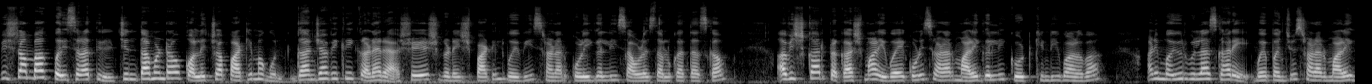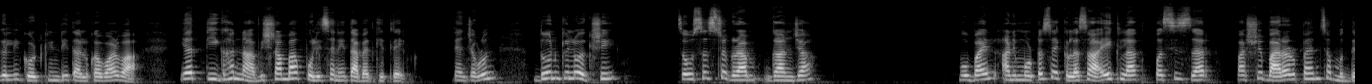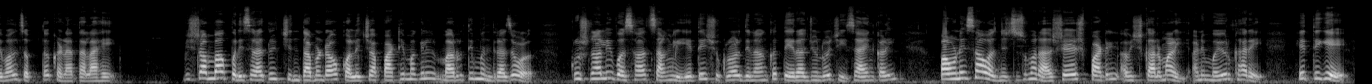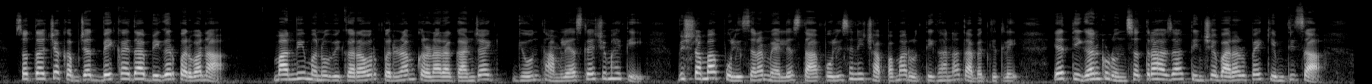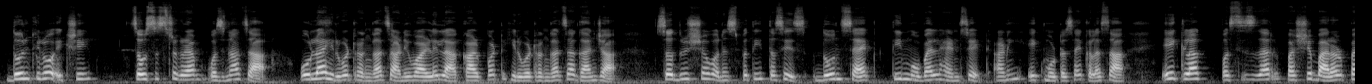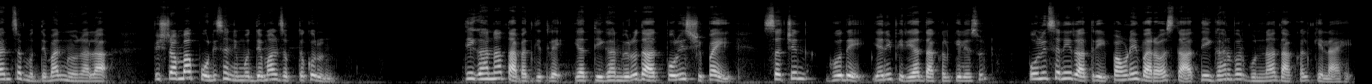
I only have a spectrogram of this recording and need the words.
विश्रामबाग परिसरातील चिंतामणराव कॉलेजच्या पाठीमागून गांजा विक्री करणाऱ्या श्रेयश गणेश पाटील वय वीस राहणार कोळीगल्ली सावळज तालुका तासगाव. आविष्कार प्रकाश माळी वय एकोणीस राहणार माळीगल्ली गोटखिंडी वाळवा आणि मयूर विलास घारे वय पंचवीस राहणार माळीगल्ली गोटखिंडी तालुका वाळवा या तिघांना विश्रामबाग पोलिसांनी ताब्यात घेतले. त्यांच्याकडून दोन किलो एकशे चौसष्ट ग्राम गांजा मोबाईल आणि मोटरसायकल असा एक लाख पस्तीस हजार पाचशे बारा रुपयांचा मुद्देमाल जप्त करण्यात आला आहे. विश्रामबाग परिसरातील चिंतामणराव कॉलेजच्या पाठीमागील मारुती मंदिराजवळ कृष्णाली वसाहत सांगली येथे शुक्रवार दिनांक तेरा जून रोजी सायंकाळी पावणे सहा वाजण्याच्या सुमारास श्रेयश पाटील आविष्कार माळी आणि मयूर घारे हे तिघे स्वतःच्या कब्जात बेकायदा बिगर परवाना मानवी मनोविकारावर परिणाम करणारा गांजा घेऊन थांबले असल्याची माहिती विश्रामबाग पोलिसांना मिळाली असता पोलिसांनी छापा मारून तिघांना ताब्यात घेतले. या तिघांकडून सतरा हजार तीनशे बारा रुपये किमतीचा दोन किलो एकशे चौसष्ट ग्रॅम वजनाचा ओला हिरवट रंगाचा आणि वाळलेला काळपट हिरवट रंगाचा गांजा सदृश्य वनस्पती तसेच दोन सॅक तीन मोबाईल हँडसेट आणि एक मोटरसायकल असा एक लाख पस्तीस हजार पाचशे बारा रुपयांचा मुद्देमाल मिळून आला. विश्रामबाग पोलिसांनी मुद्देमाल जप्त करून तिघांना ताब्यात घेतले. या तिघांविरोधात पोलीस शिपाई सचिन घोदे यांनी फिर्याद दाखल केली असून पोलिसांनी रात्री पावणे बारा वाजता तिघांवर गुन्हा दाखल केला आहे.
